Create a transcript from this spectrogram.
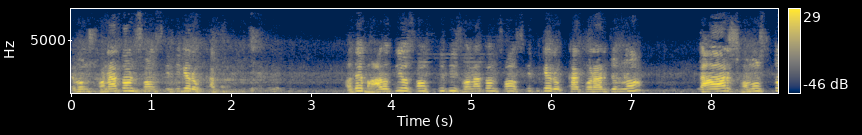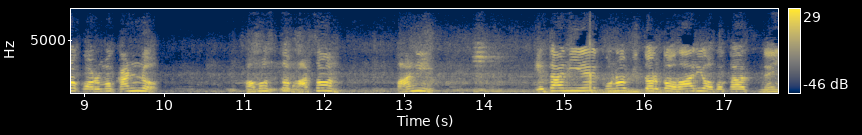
এবং সনাতন সংস্কৃতিকে রক্ষা করা। অতএব ভারতীয় সংস্কৃতি, সনাতন সংস্কৃতিকে রক্ষা করার জন্য তার সমস্ত কর্মকাণ্ড, সমস্ত ভাষণ, বাণী, এটা নিয়ে কোনো বিতর্ক হওয়ারই অবকাশ নেই।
